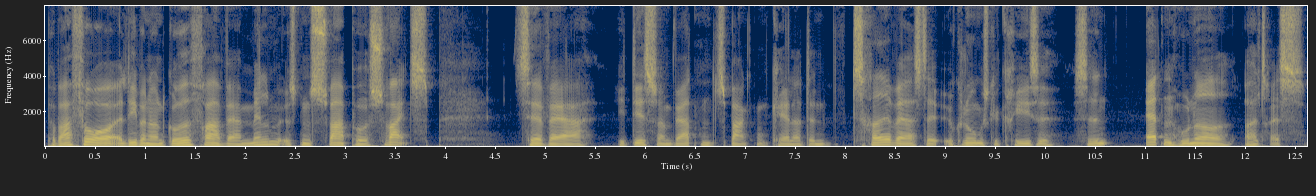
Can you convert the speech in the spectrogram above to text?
På bare få år er Libanon gået fra at være Mellemøstens svar på Schweiz til at være i det, som Verdensbanken kalder den tredje værste økonomiske krise siden 1850.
